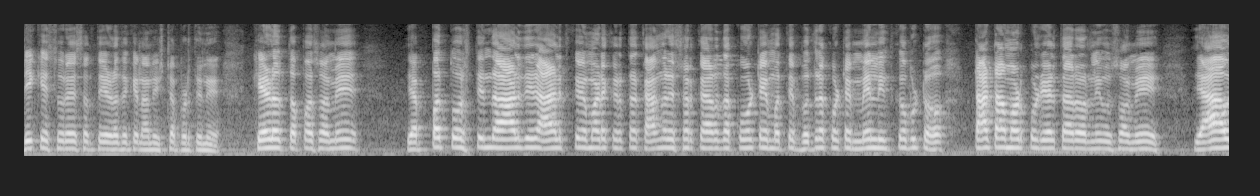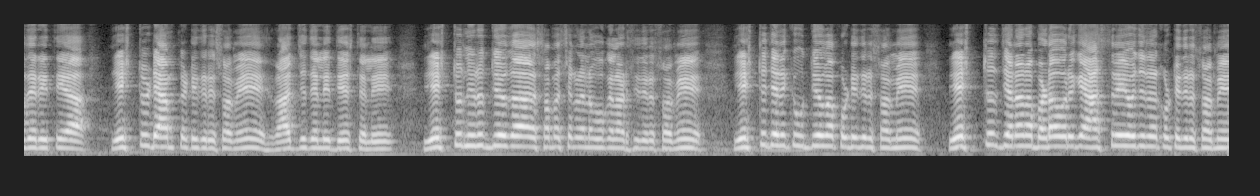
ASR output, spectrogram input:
ಡಿ ಕೆ ಸುರೇಶ್ ಅಂತ ಹೇಳೋದಕ್ಕೆ ನಾನು ಇಷ್ಟಪಡ್ತೀನಿ. ಕೇಳೋದು ತಪ್ಪ ಸ್ವಾಮಿ. ಎಪ್ಪತ್ತು ವರ್ಷದಿಂದ ಆಳ್ದಿ, ಆಳ್ವಿಕೆ ಮಾಡಕ್ಕಿರ್ತ ಕಾಂಗ್ರೆಸ್ ಸರ್ಕಾರದ ಕೋಟೆ ಮತ್ತು ಭದ್ರಕೋಟೆ ಮೇಲೆ ನಿಂತ್ಕೊಬಿಟ್ಟು ಟಾಟಾ ಮಾಡ್ಕೊಂಡು ಹೇಳ್ತಾ ಇರೋರು ನೀವು ಸ್ವಾಮಿ. ಯಾವುದೇ ರೀತಿಯ ಎಷ್ಟು ಡ್ಯಾಮ್ ಕಟ್ಟಿದ್ದೀರಿ ಸ್ವಾಮಿ? ರಾಜ್ಯದಲ್ಲಿ, ದೇಶದಲ್ಲಿ ಎಷ್ಟು ನಿರುದ್ಯೋಗ ಸಮಸ್ಯೆಗಳನ್ನು ಹೋಗಲಾಡಿಸಿದ್ದೀರಿ ಸ್ವಾಮಿ? ಎಷ್ಟು ಜನಕ್ಕೆ ಉದ್ಯೋಗ ಕೊಟ್ಟಿದ್ದೀರಿ ಸ್ವಾಮಿ? ಎಷ್ಟು ಜನರ ಬಡವರಿಗೆ ಆಶ್ರಯ ಯೋಜನೆ ಕೊಟ್ಟಿದ್ದೀರಿ ಸ್ವಾಮಿ?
